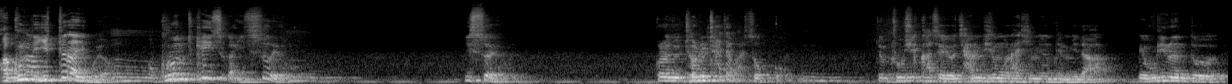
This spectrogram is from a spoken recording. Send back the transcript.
아 그런데 있더라고요. 음. 그런 케이스가 있어요. 음, 있어요. 그래서 저를 찾아왔었고 음. 좀 조식하세요. 잠심을 하시면 됩니다. 우리는 또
